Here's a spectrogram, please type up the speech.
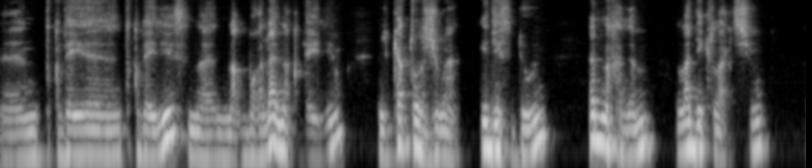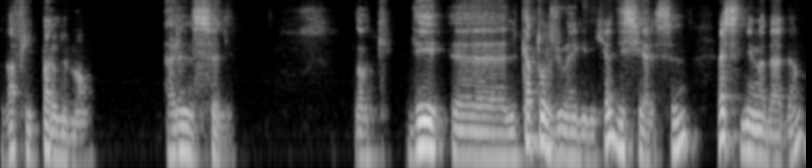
قواسا غلناو نتقبيليس نقبغلا نقبيلي ال 14 جوان يدي تدون هاد نخدم لا ديكلاراسيون غا في البرلمان على نسالي. دونك دي ال 14 جوان كي دي سيارسن اسني بعدا.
